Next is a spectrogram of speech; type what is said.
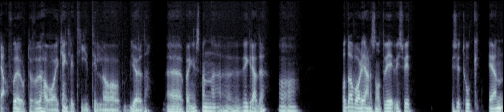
Ja, for, å ha gjort det, for vi har ikke egentlig tid til å gjøre det uh, på engelsk, men eh, vi greide det. Og, og da var det gjerne sånn at vi, hvis vi, hvis vi tok en,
